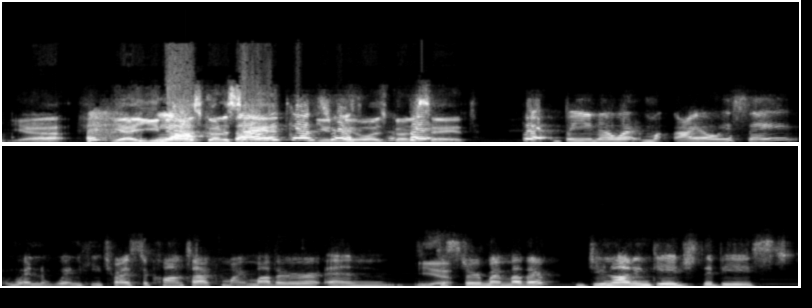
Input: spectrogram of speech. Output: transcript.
Yeah, yeah. You know I was going to say it. You first. knew I was going to say it. But but you know what I always say when when he tries to contact my mother and Yeah. disturb my mother, do not engage the beast.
